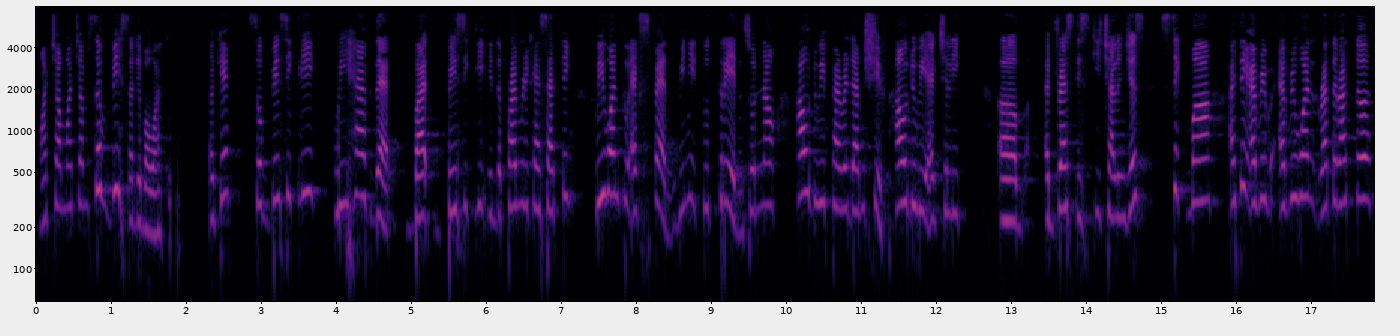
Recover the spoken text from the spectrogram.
Macam-macam servis ada bawah tu. Okay? So basically, we have that. But basically, in the primary care setting, we want to expand. We need to train. So now, how do we paradigm shift? How do we actually uh, address these key challenges. Stigma, I think every everyone rata-rata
